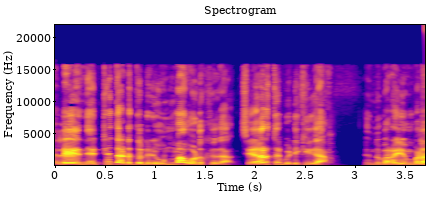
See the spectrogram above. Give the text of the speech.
അല്ലെ നെറ്റിത്തടത്തിലൊരു ഉമ്മ കൊടുക്കുക ചേർത്ത് പിടിക്കുക എന്ന് പറയുമ്പോൾ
